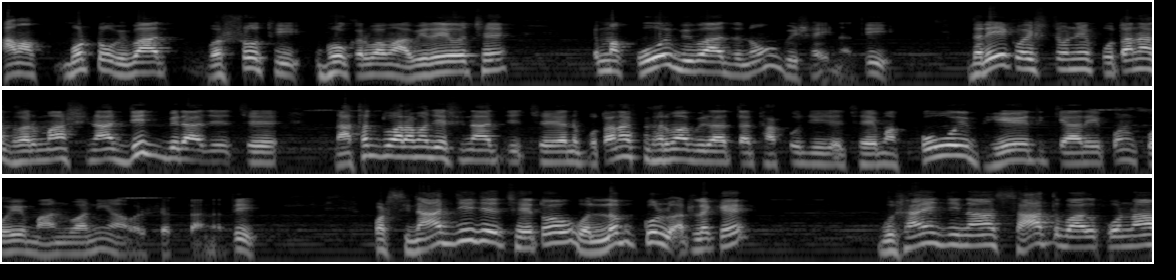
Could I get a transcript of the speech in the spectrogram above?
આમાં મોટો વિવાદ વર્ષોથી ઊભો કરવામાં આવી રહ્યો છે. એમાં કોઈ વિવાદનો વિષય નથી. દરેક વૈષ્ણવને પોતાના ઘરમાં શ્રીનાથજી જ બિરાજે છે. નાથદ દ્વારામાં જે શ્રીનાથજી છે અને પોતાના ઘરમાં બિરાજતા ઠાકોરજી જે છે, એમાં કોઈ ભેદ ક્યારેય પણ કોઈ માનવાની આવશ્યકતા નથી. પણ શ્રીનાથજી જે છે તો વલ્લભ કુલ એટલે કે ગુસાઈજીના સાત બાળકોના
